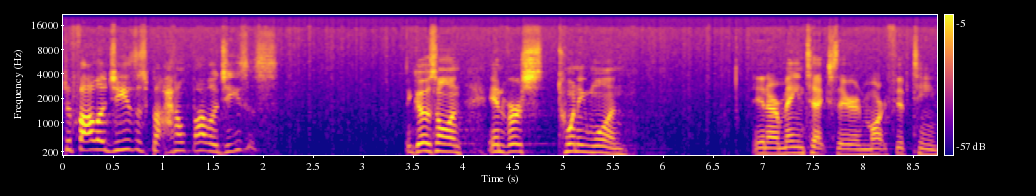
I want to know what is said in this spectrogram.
to follow Jesus, but I don't follow Jesus? It goes on in verse 21 in our main text there in Mark 15.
